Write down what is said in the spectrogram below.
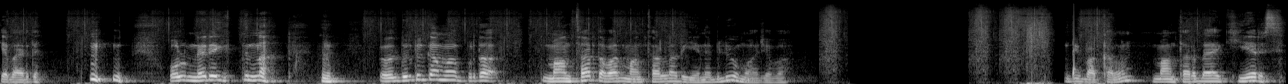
Geberdi. Oğlum nereye gittin lan? Öldürdük ama burada mantar da var. Mantarları yenebiliyor mu acaba? Bir bakalım. Mantarı belki yeriz.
